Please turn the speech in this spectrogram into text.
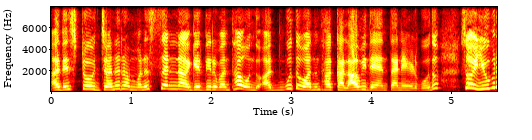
ಅದೆಷ್ಟೋ ಜನರ ಮನಸ್ಸನ್ನ ಗೆದ್ದಿರುವಂತಹ ಒಂದು ಅದ್ಭುತವಾದಂತಹ ಕಲಾವಿದೆ ಅಂತಾನೆ ಹೇಳ್ಬೋದು. ಸೊ ಇವರ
